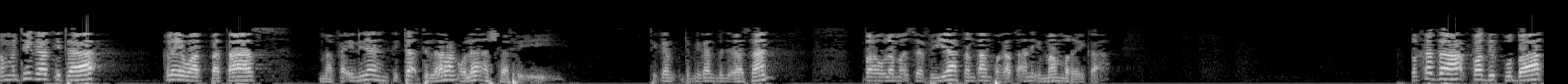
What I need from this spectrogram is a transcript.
Namun jika tidak kelewat batas, maka inilah yang tidak dilarang oleh Syafi'i. Demikian penjelasan para ulama Syafi'iyah tentang perkataan imam mereka. Berkata Qadi Qudat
